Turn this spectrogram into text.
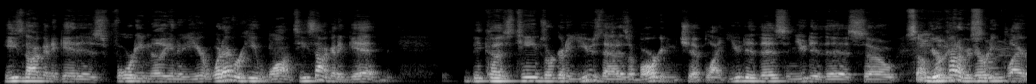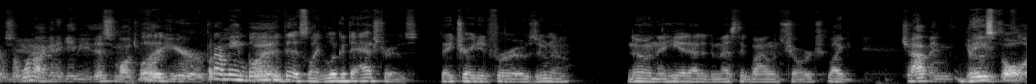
he's not going to get his 40 million a year whatever he wants he's not going to get because teams are going to use that as a bargaining chip like you did this and you did this so Somebody- you're kind of a dirty player so we're not going to give you this much Well, per year But I mean, but, look at this. Like, look at the Astros. They traded for Ozuna, knowing that he had had a domestic violence charge. Like Chapman goes baseball,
